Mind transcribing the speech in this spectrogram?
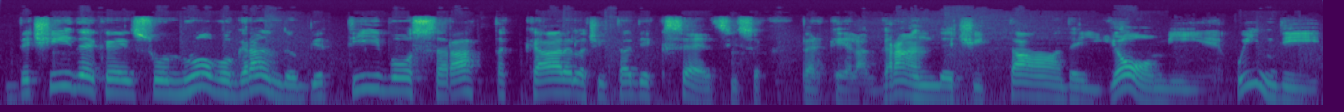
decide che il suo nuovo grande obiettivo sarà attaccare la città di Excelsis, perché è la grande città degli Omi e quindi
